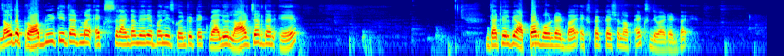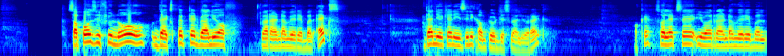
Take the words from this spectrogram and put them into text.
Now the probability that my x random variable is going to take value larger than a that will be upper bounded by expectation of x divided by a. Suppose if you know the expected value of your random variable x, then you can easily compute this value, right. Okay. So, let us say your random variable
